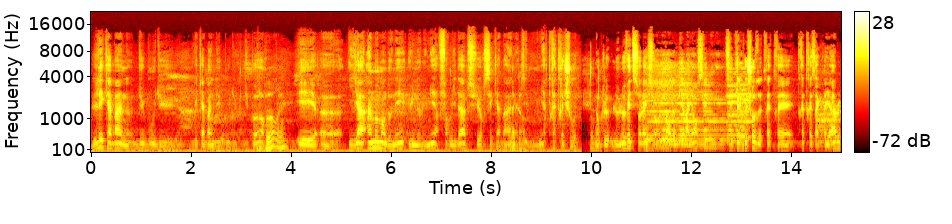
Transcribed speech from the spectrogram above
les cabanes du bout du, les cabanes du, bout du, port. Et euh, il y a à un moment donné une lumière formidable sur ces cabanes, qui est une lumière très très chaude. Donc le, lever de soleil sur le port de Piraillan, c'est quelque chose de très très très très agréable,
